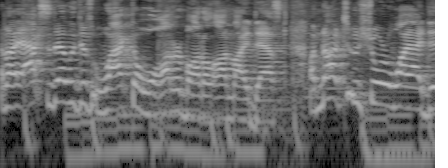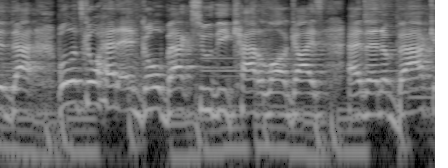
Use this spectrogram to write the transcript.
and I accidentally just whacked a water bottle on my desk. I'm not too sure why I did that, but let's go ahead and go back to the catalog, guys, and then back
